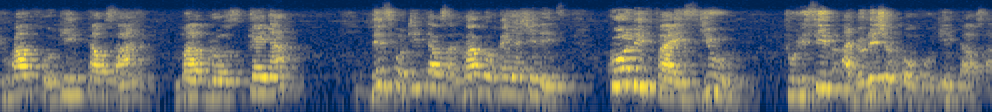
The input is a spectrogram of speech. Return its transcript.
you have 14,000 Mabros Kenya. This 14,000 Mabro Kenya shillings qualifies you to receive a donation of 14,000.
